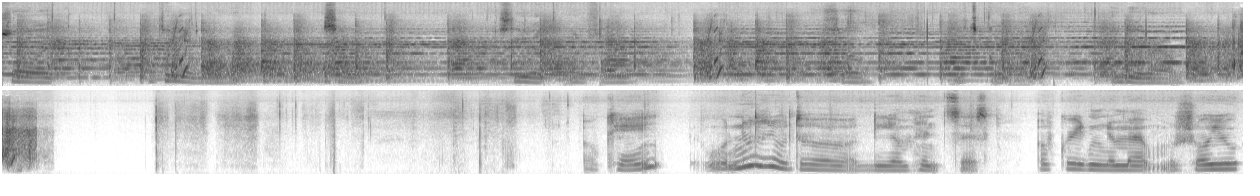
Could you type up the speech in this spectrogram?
So like, it's only a little bit. So, see like level 5. So, let's go and go around. Okay, what notice what the, the um, hint says. Upgrading the map will show you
